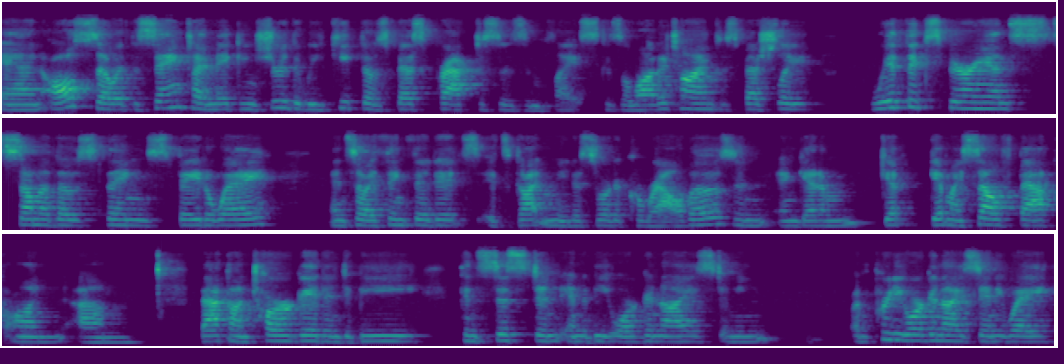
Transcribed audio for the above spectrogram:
and also at the same time making sure that we keep those best practices in place because a lot of times especially with experience some of those things fade away. And so i think that it's it's gotten me to sort of corral those and and get them get get myself back on um, back on target and to be consistent and to be organized. I mean i'm pretty organized anyway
